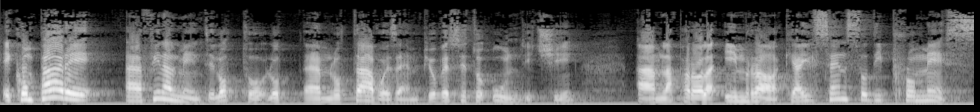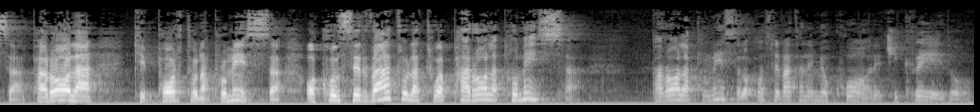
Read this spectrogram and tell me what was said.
E compare uh, finalmente l'otto, l'ott- um, l'ottavo esempio, versetto 11, um, la parola imra, che ha il senso di promessa, parola che porta una promessa. Ho conservato la tua parola promessa. Parola promessa, l'ho conservata nel mio cuore, ci credo.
